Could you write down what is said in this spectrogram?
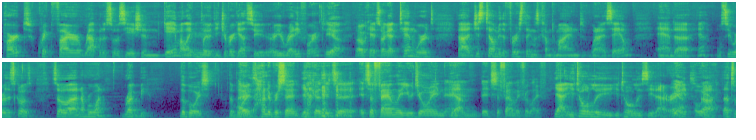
part quick fire rapid association game I like to play with each of our guests. Are you, are you ready for it? Mm-hmm. yeah Okay, so I got 10 words. Uh, just tell me the first things that come to mind when I say them. And uh, yeah, we'll see where this goes. So, uh, number one, rugby. The boys. The boys. Hundred percent Yeah. because it's a it's a family you join Yeah. and it's a family for life. Yeah, you totally you totally see that, right? Yeah. Oh, yeah. Uh, that's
